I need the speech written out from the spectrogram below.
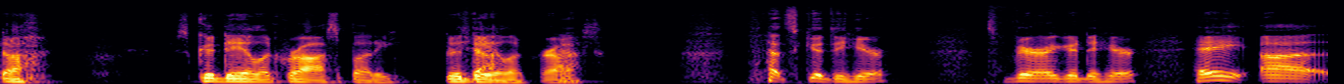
Ugh. it's a good day lacrosse, buddy. Good day Yeah, of lacrosse. That's good to hear. It's very good to hear. Hey, uh,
